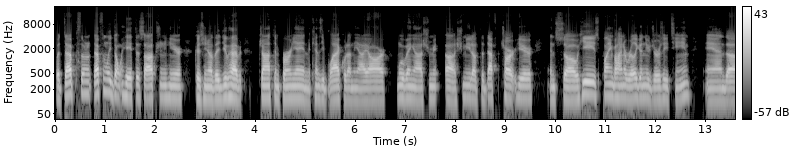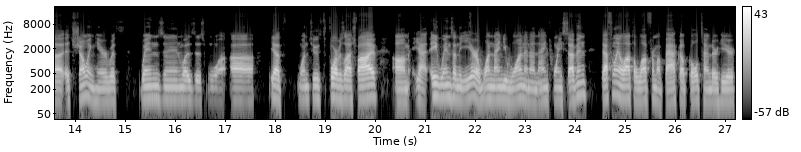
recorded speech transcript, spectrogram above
But def- definitely don't hate this option here because you know they do have Jonathan Bernier and Mackenzie Blackwood on the IR, moving uh, Schmid, uh, Schmid up the depth chart here. And so he's playing behind a really good New Jersey team, and uh, it's showing here with wins and was this uh yeah one two four of his last five. Um, yeah, eight wins on the year, a 191 and a 927. Definitely a lot to love from a backup goaltender here.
